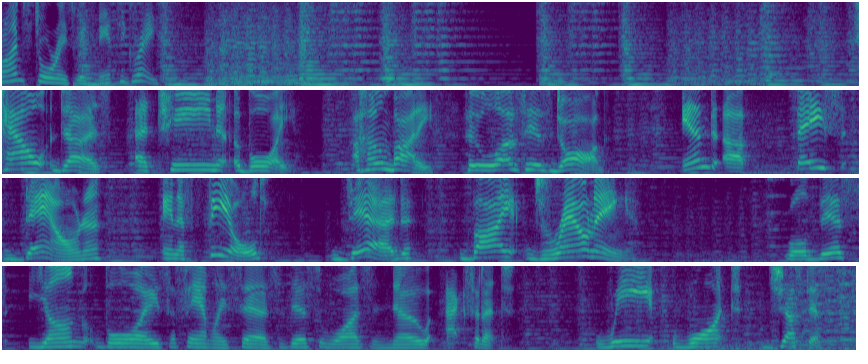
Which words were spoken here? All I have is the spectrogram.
Crime Stories with Nancy Grace. How does a teen boy, a homebody who loves his dog, end up face down in a field dead by drowning? Well, this young boy's family says this was no accident. We want justice.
